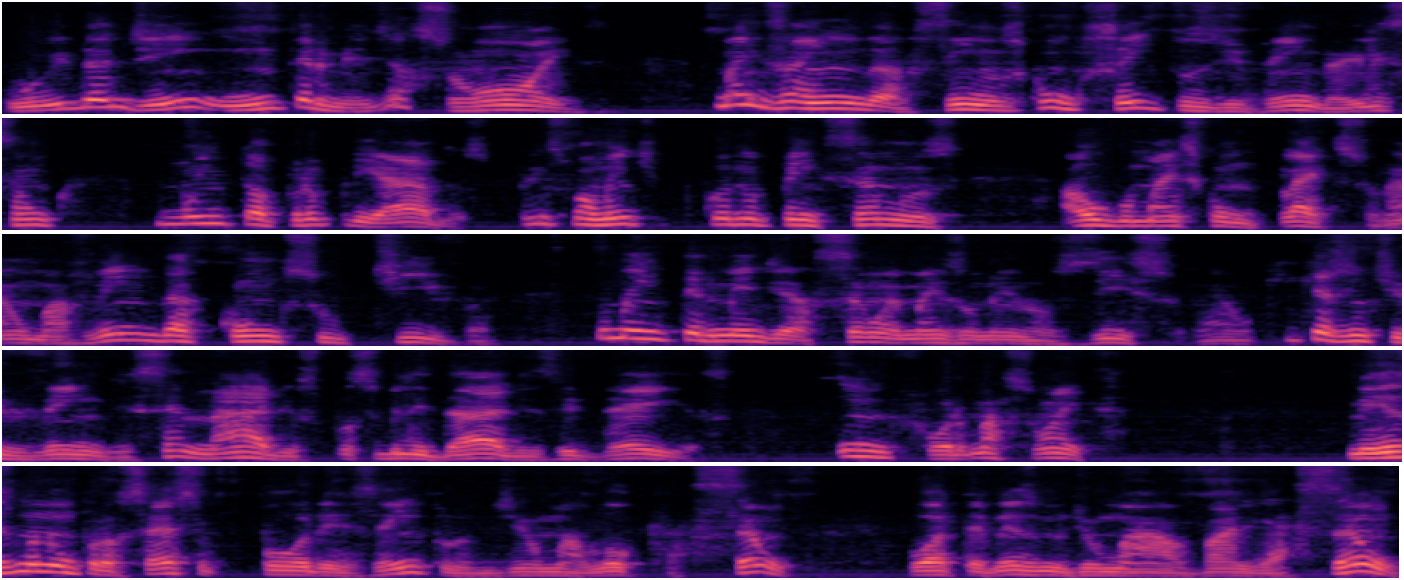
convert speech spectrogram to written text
cuida de intermediações, mas ainda assim os conceitos de venda eles são muito apropriados, principalmente quando pensamos algo mais complexo, né? uma venda consultiva. Uma intermediação é mais ou menos isso. Né? O que, que a gente vende? Cenários, possibilidades, ideias, informações. Mesmo num processo, por exemplo, de uma locação, ou até mesmo de uma avaliação,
